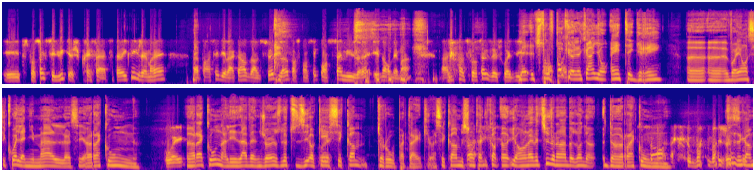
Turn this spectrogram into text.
et c'est pour ça que c'est lui que je préfère. C'est avec lui que j'aimerais euh, passer des vacances dans le sud, là, parce qu'on sait qu'on s'amuserait énormément. Alors, c'est pour ça que je l'ai choisi. Mais tu trouves pas que quand ils ont intégré, euh, euh, voyons, c'est quoi l'animal? C'est un raccoon. Oui. Un raccoon dans les Avengers, là, tu dis, OK, c'est comme trop, peut-être. C'est comme, ils sont ben, allés comme. on avait-tu vraiment besoin d'un raccoon? moi, moi, je. C'est comme.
